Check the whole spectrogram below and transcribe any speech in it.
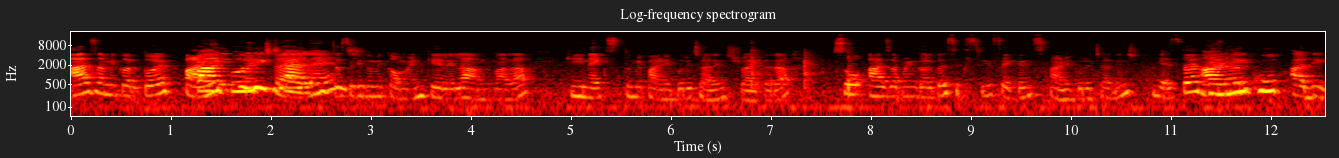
आज आम्ही करतोय पाणीपुरी. चॅलेंज जसं की तुम्ही कमेंट केलेलं आम्हाला की नेक्स्ट तुम्ही पाणीपुरी चॅलेंज ट्राय करा सो आज आपण करतोय सिक्स्टी सेकंड्स पाणीपुरी चॅलेंज. तर आणि खूप आधी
